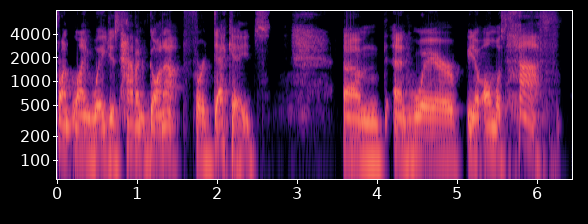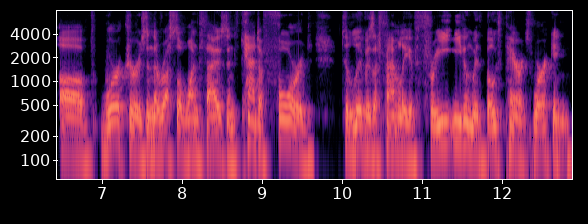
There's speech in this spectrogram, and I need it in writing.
frontline wages haven't gone up for decades um, and where you know almost half of workers in the Russell 1000 can't afford to live as a family of three, even with both parents working,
